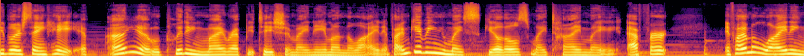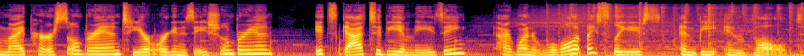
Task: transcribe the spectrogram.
people are saying, hey, if I am putting my reputation, my name on the line, if I'm giving you my skills, my time, my effort, if I'm aligning my personal brand to your organizational brand, it's got to be amazing. I want to roll up my sleeves and be involved.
